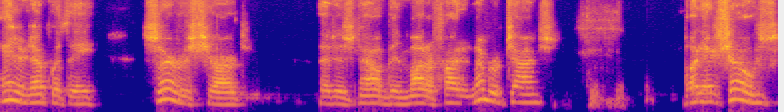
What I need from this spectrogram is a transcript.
ended up with a service chart that has now been modified a number of times. But it shows,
